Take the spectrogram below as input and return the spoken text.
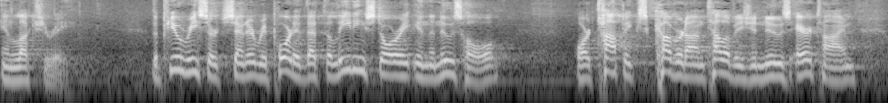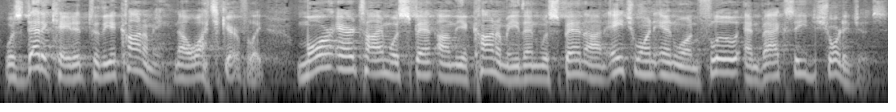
in luxury. The Pew Research Center reported that the leading story in the news hole, or topics covered on television news airtime, was dedicated to the economy. Now, watch carefully. More airtime was spent on the economy than was spent on H1N1 flu and vaccine shortages.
